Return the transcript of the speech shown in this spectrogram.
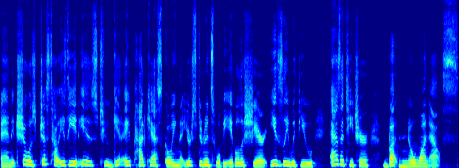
and it shows just how easy it is to get a podcast going that your students will be able to share easily with you as a teacher, but no one else.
